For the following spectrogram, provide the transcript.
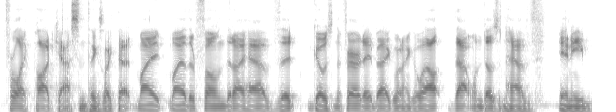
for like podcasts and things like that. My my other phone that I have that goes in the Faraday bag when I go out, that one doesn't have any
